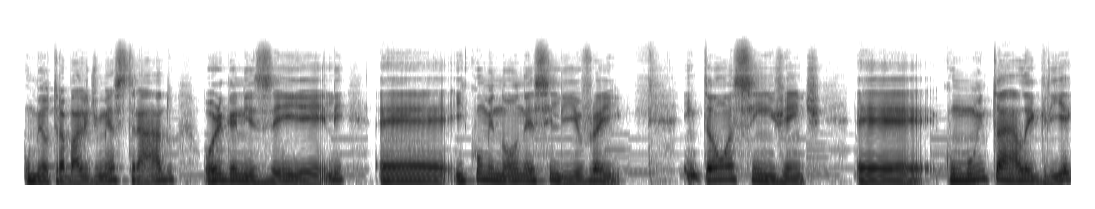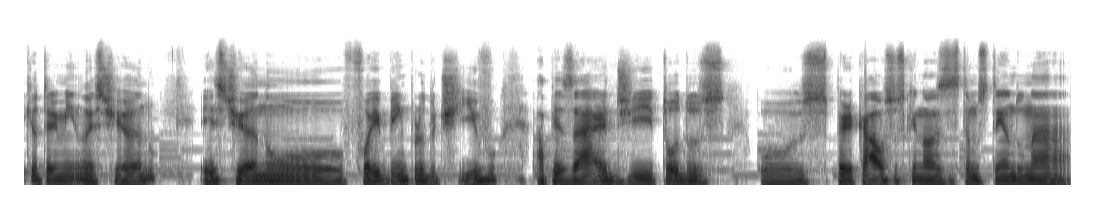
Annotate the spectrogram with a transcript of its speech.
o meu trabalho de mestrado, organizei ele é, e culminou nesse livro aí. Então, assim, gente, é, com muita alegria que eu termino este ano. Este ano foi bem produtivo, apesar de todos os percalços que nós estamos tendo na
